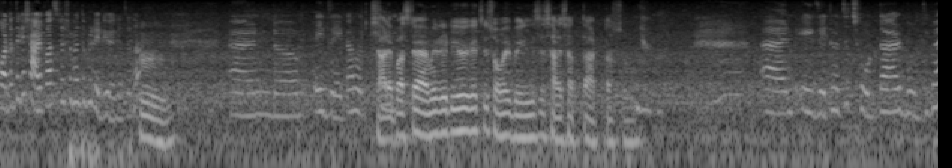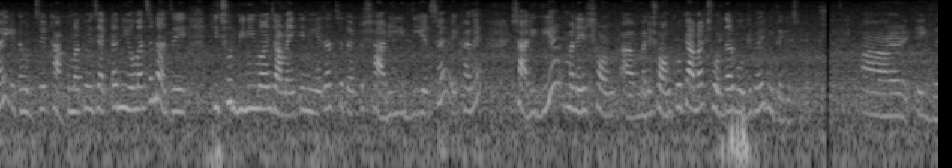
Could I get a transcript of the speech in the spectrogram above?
কটা থেকে সাড়ে পাঁচটার সময় তুমি রেডি হয়ে গেছো না? অ্যান্ড এই যে এটা হচ্ছে সাড়ে পাঁচটায় আমি রেডি হয়ে গেছি সবাই বেরিয়েছে সাড়ে সাতটা আটটার সময়। অ্যান্ড এই যে এটা হচ্ছে ছোটদার বৌদি ভাই, এটা হচ্ছে ঠাকুমাকে ওই যে একটা নিয়ম আছে না, যে কিছুর বিনিময়ে জামাইকে নিয়ে যাচ্ছে এটা একটা শাড়ি দিয়েছে এখানে। শাড়ি দিয়ে মানে মানে শঙ্খকে আমার ছোটদার বৌদি ভাই নিতে গেছিল। আর এই যে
